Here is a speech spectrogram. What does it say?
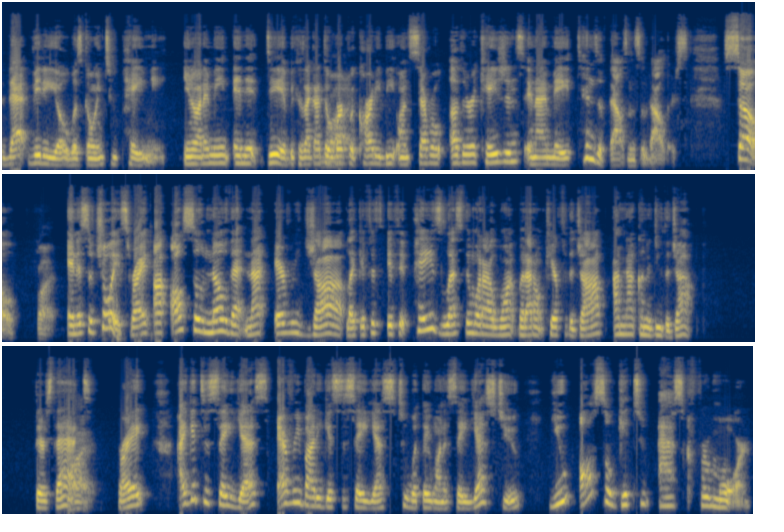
that video was going to pay me. You know what I mean? And it did because I got to right. work with Cardi B on several other occasions and I made tens of thousands of dollars. So, right. and it's a choice, right? I also know that not every job, like if it's if it pays less than what I want but I don't care for the job, I'm not going to do the job. There's that. Right. right? I get to say yes. Everybody gets to say yes to what they want to say yes to. You also get to ask for more.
